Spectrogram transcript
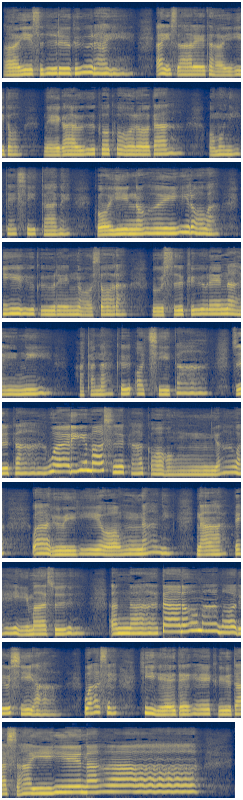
愛するぐらい愛されたいと願う心が重荷でしたね恋の色は夕暮れの空薄くれないに儚く落ちた。伝わりますか？今夜は。悪い女になっています。あなたの守る幸せ消えてくださいな。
